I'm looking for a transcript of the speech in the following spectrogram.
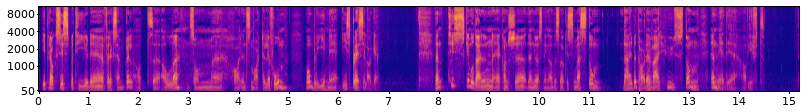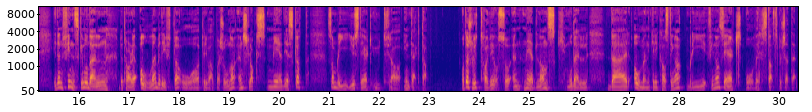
I praksis betyr det f.eks. at alle som har en smarttelefon, må bli med i spleiselaget. Den tyske modellen er kanskje den løsninga det snakkes mest om. Der betaler hver husstand en medieavgift. I den finske modellen betaler alle bedrifter og privatpersoner en slags medieskatt, som blir justert ut fra inntekta. Og til slutt har vi også en nederlandsk modell, der allmennkringkastinga blir finansiert over statsbudsjettet.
